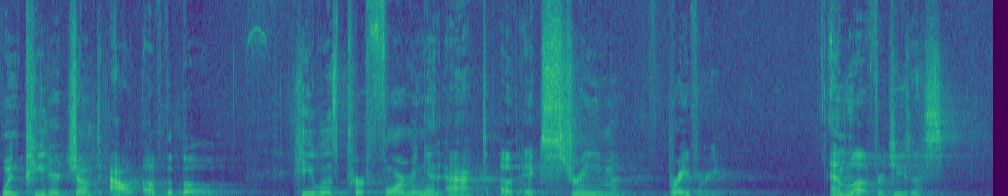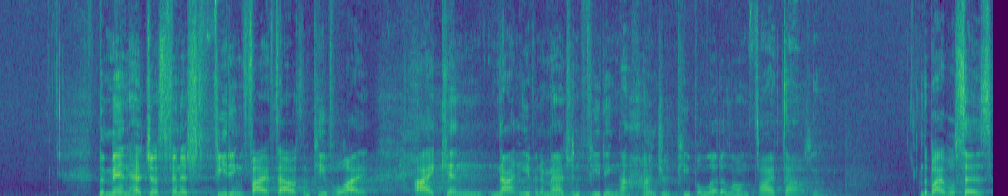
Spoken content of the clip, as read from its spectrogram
When Peter jumped out of the boat, he was performing an act of extreme bravery and love for Jesus. The men had just finished feeding 5,000 people. I, I can not even imagine feeding 100 people, let alone 5,000. The Bible says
